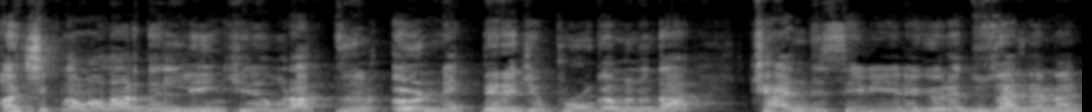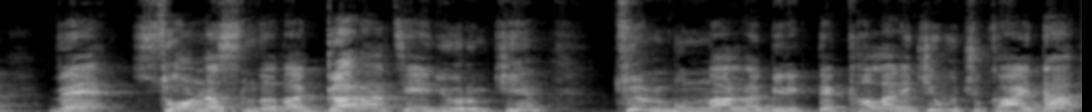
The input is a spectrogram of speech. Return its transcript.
açıklamalarda linkini bıraktığım örnek derece programını da kendi seviyene göre düzenlemen ve sonrasında da garanti ediyorum ki tüm bunlarla birlikte kalan 2,5 ayda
